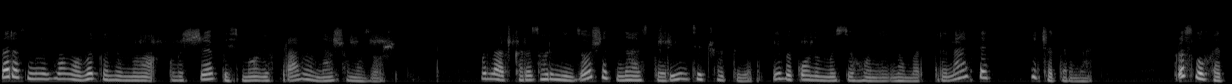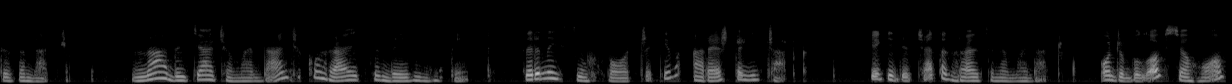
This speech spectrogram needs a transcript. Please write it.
Зараз ми з вами виконаємо лише письмові вправи в нашому зошиті. Будь ласка, розгорніть зошит на сторінці 4 і виконуємо сьогодні номер 13 і 14. Прослухайте задачу. На дитячому майданчику грається 9 дітей. Серед них 7 хлопчиків, а решта дівчатка. Скільки дівчаток граються на майданчику? Отже, було всього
